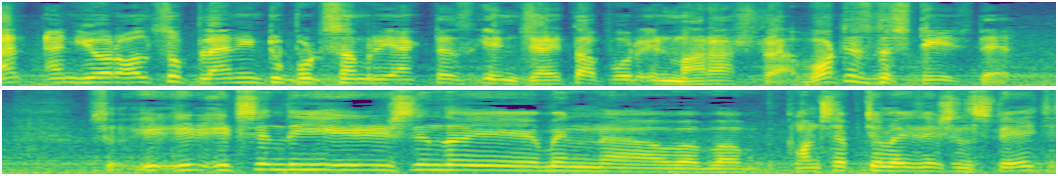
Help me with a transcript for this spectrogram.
and, and you are also planning to put some reactors in Jaitapur in Maharashtra. What is the stage there? So it, it- it's in the it's in the I mean uh, uh, conceptualization stage,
